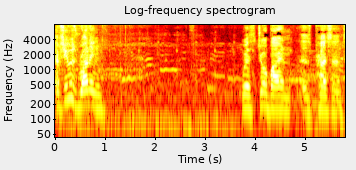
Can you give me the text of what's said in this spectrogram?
if she was running with Joe Biden as president,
